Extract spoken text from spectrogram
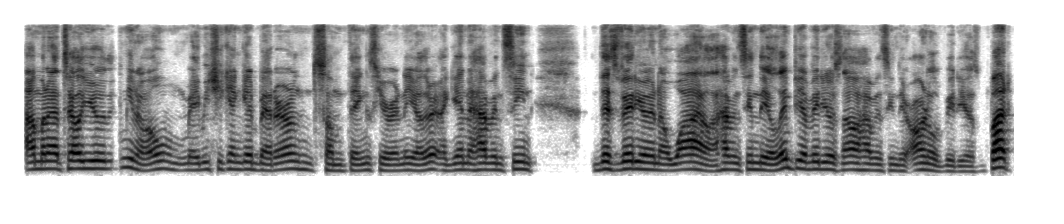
I'm gonna tell you, you know, maybe she can get better on some things here and the other. Again, I haven't seen this video in a while. I haven't seen the Olympia videos now. I haven't seen the Arnold videos, but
